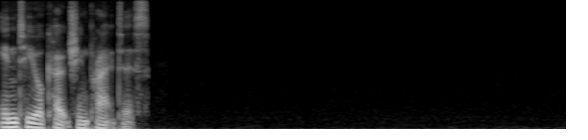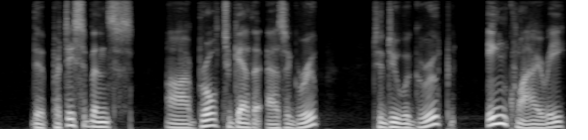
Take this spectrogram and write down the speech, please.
into your coaching practice. The participants are brought together as a group to do a group inquiry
